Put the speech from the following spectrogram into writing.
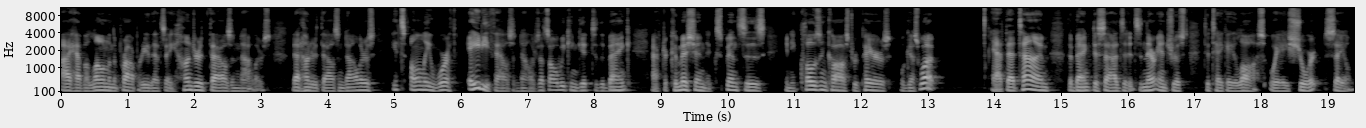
I have a loan on the property that's $100,000. That $100,000, it's only worth $80,000. That's all we can get to the bank after commission, expenses, any closing cost, repairs. Well, guess what? At that time, the bank decides that it's in their interest to take a loss or a short sale.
